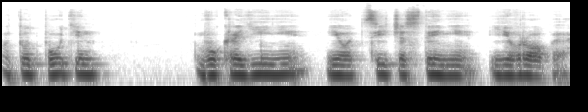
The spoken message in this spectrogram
отут Путін в Україні і от цій частині Європи.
